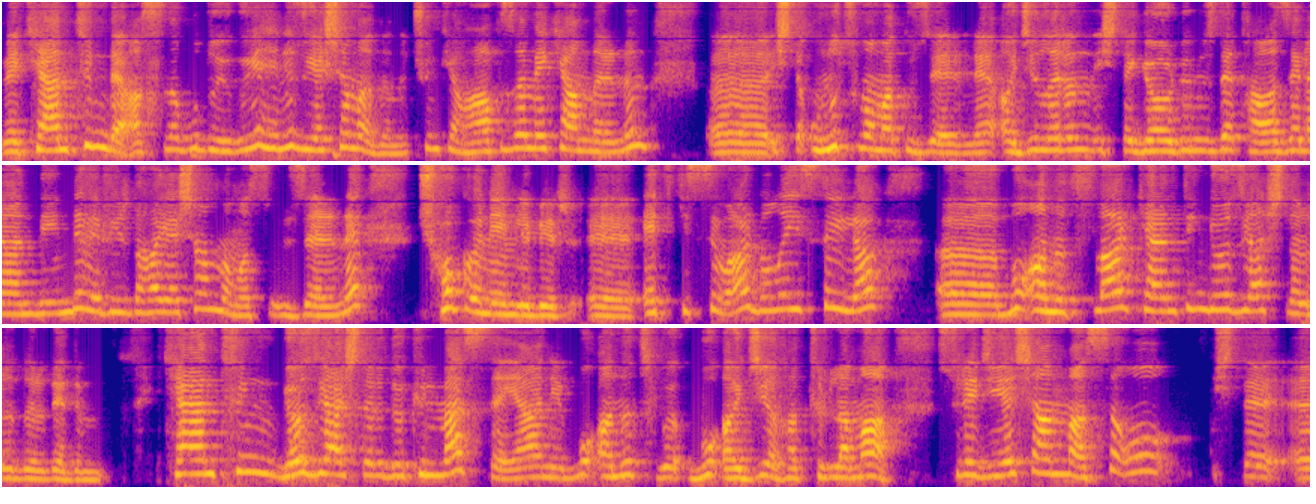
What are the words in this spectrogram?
ve kentin de aslında bu duyguyu henüz yaşamadığını. Çünkü hafıza mekanlarının e, işte unutmamak üzerine, acıların işte gördüğünüzde tazelendiğinde ve bir daha yaşanmaması üzerine çok önemli bir e, etkisi var. Dolayısıyla bu anıtlar kentin gözyaşlarıdır dedim kentin gözyaşları dökülmezse yani bu anıt bu acı hatırlama süreci yaşanmazsa o işte e,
